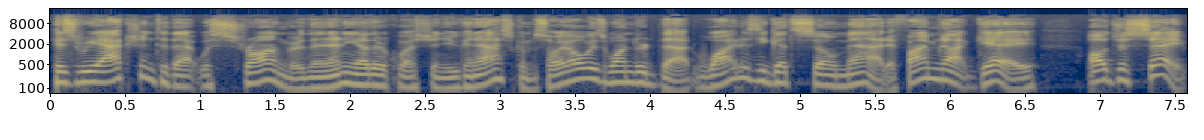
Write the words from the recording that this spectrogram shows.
His reaction to that was stronger than any other question you can ask him. So I always wondered that. Why does he get so mad? If I'm not gay, I'll just say,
